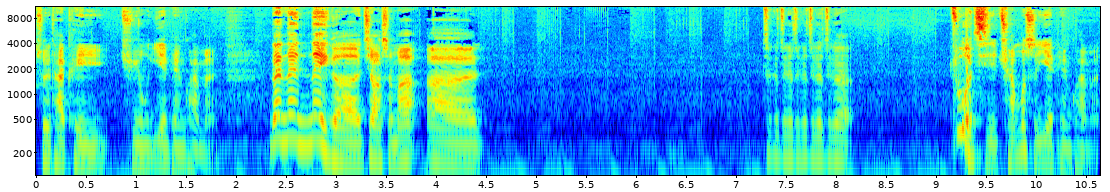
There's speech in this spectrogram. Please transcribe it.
所以它可以去用叶片快门。那那那个叫什么？呃，这个这个这个这个这个座机全部是叶片快门，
